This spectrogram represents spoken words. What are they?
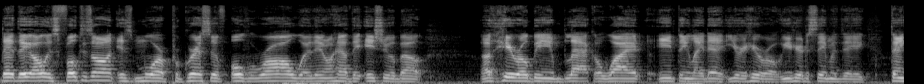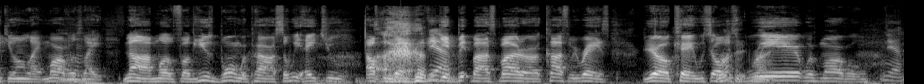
that they always focus on is more progressive overall, where they don't have the issue about a hero being black or white, anything like that. You're a hero. You're here the same as they thank you. Unlike Marvel's, Mm-hmm. like, nah, motherfucker, you was born with power, so we hate you off the bat. If you Yeah. get bit by a spider or a cosmic rays, you're okay. Which is always Right, right. weird with Marvel. Yeah.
